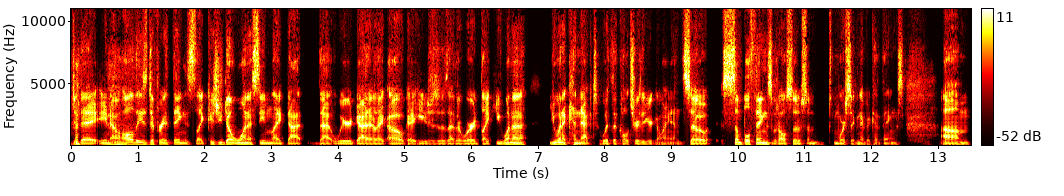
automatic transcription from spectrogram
do they you know all these different things like because you don't want to seem like that that weird guy they're like oh okay he uses this other word. Like you want to you want to connect with the culture that you're going in. So simple things but also some more significant things. Um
